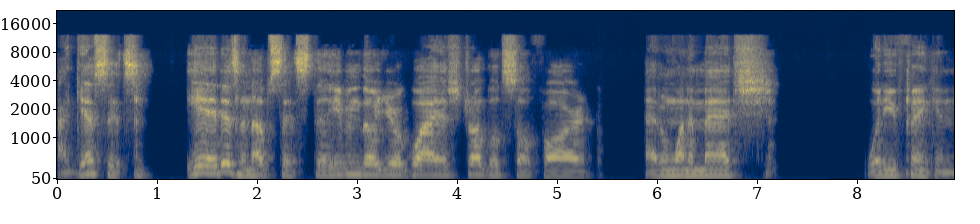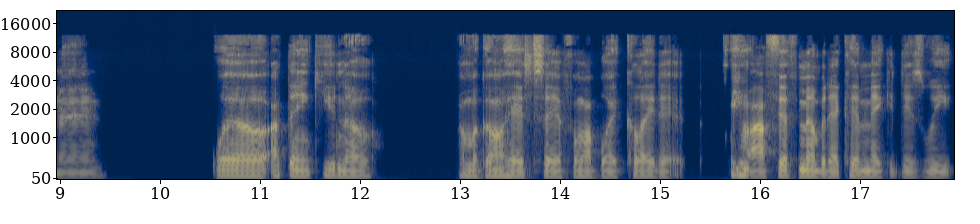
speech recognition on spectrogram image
I guess it's yeah, it is an upset still, even though Uruguay has struggled so far. Haven't won a match. What are you thinking, man? Well, I think you know. I'm gonna go ahead and say it for my boy Clay that our fifth member that couldn't make it this week.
